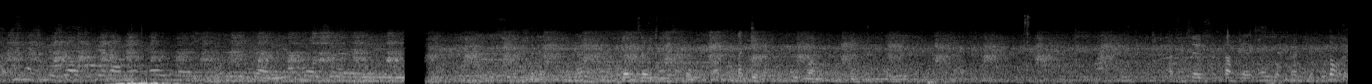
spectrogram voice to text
Stwierdziliśmy, że otwieramy Olmę i ten, Jaworze Takie ukłon. A ty chcesz takie w trakcie budowy.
